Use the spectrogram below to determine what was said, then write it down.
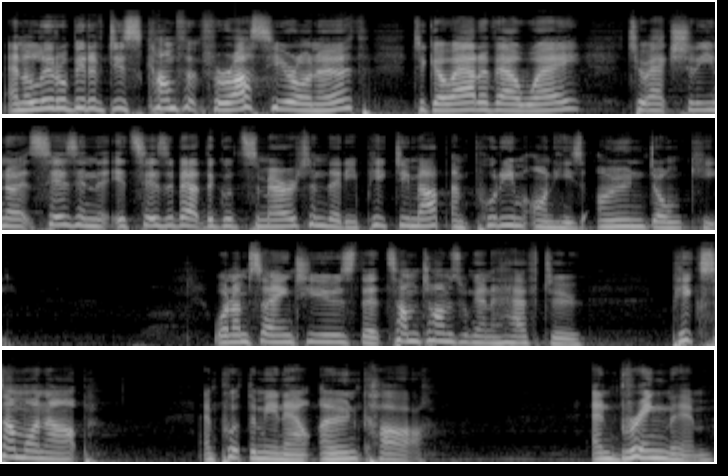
And a little bit of discomfort for us here on earth to go out of our way to actually, you know, it says in the, it says about the good Samaritan that he picked him up and put him on his own donkey. What I'm saying to you is that sometimes we're going to have to pick someone up and put them in our own car and bring them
